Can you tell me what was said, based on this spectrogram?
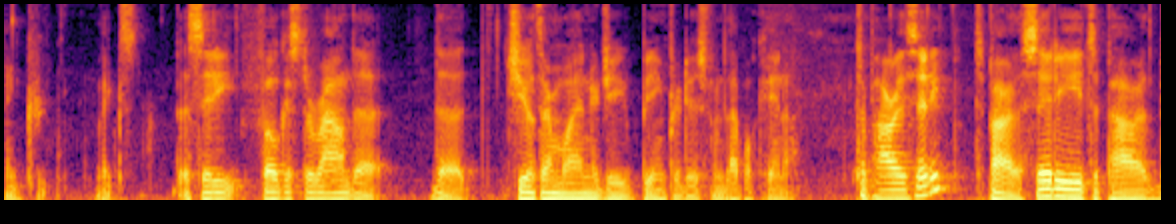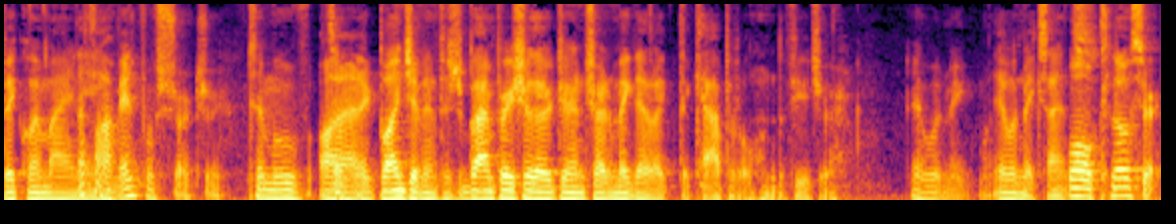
like like a city focused around the the geothermal energy being produced from that volcano To power the city? to power the city, to power the Bitcoin mining. That's a lot of infrastructure to move It's a bunch of infrastructure, but I'm pretty sure they're going to try to make that like the capital in the future. It would make money. It would make sense. Well, closer.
